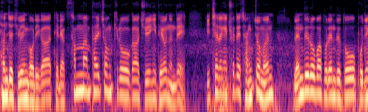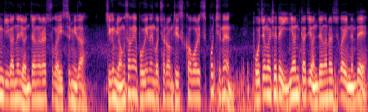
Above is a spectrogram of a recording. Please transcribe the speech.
현재 주행 거리가 대략 38,000km가 주행이 되었는데 이 차량의 최대 장점은 랜드로버 브랜드도 보증 기간을 연장을 할 수가 있습니다. 지금 영상에 보이는 것처럼 디스커버리 스포츠는 보증을 최대 2년까지 연장을 할 수가 있는데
